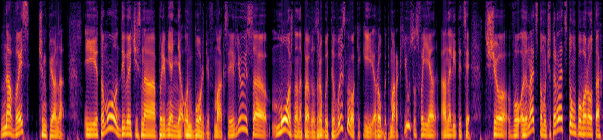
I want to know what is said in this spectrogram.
на весь чемпіонат. І тому, дивлячись на порівняння онбордів Макса і Льюіса, можна напевно зробити висновок, який робить Марк Х'юз у своїй аналітиці, що в 11-14 поворотах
